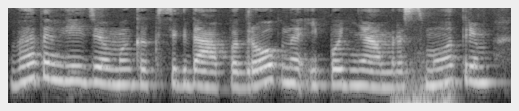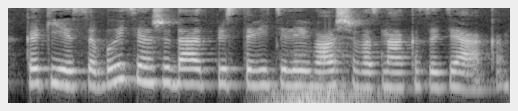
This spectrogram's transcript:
В этом видео мы, как всегда, подробно и по дням рассмотрим, какие события ожидают представителей вашего знака зодиака.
